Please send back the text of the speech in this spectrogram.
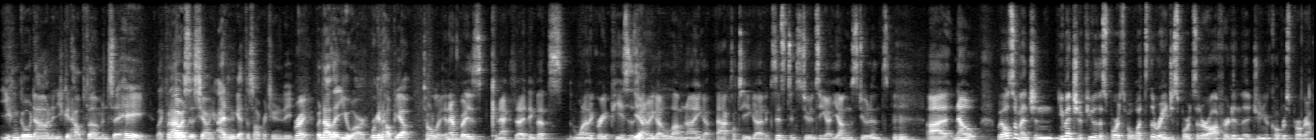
you can go down and you can help them and say, hey, like when I was this young, I didn't get this opportunity. Right. But now that you are, we're gonna help you out. Totally, and everybody's connected. I think that's one of the great pieces. Yeah. You know, you got alumni, you got faculty, you got existing students, you got young students. Mm-hmm. Uh, now, we also mentioned you mentioned a few of the sports, but what's the range of sports that are offered in the Junior Cobras program?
